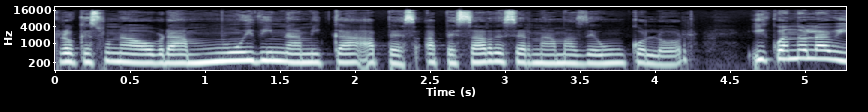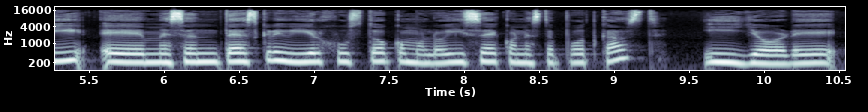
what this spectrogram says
Creo que es una obra muy dinámica a pesar de ser nada más de un color. Y cuando la vi, eh, me senté a escribir justo como lo hice con este podcast y lloré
